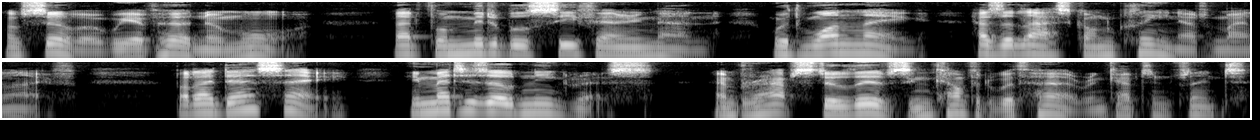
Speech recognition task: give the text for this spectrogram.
Of Silver we have heard no more. That formidable seafaring man, with one leg, has at last gone clean out of my life. But I dare say he met his old negress, and perhaps still lives in comfort with her and Captain Flint.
